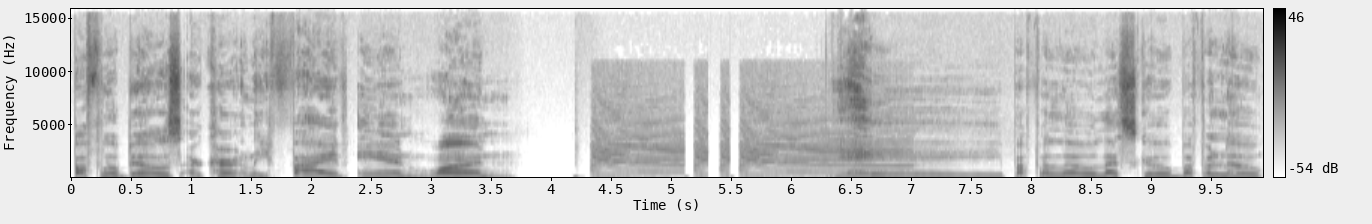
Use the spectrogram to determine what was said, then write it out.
Buffalo Bills are currently five and one. Yay, Buffalo! Let's go, Buffalo!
